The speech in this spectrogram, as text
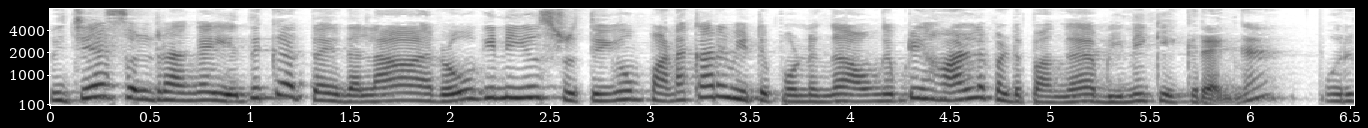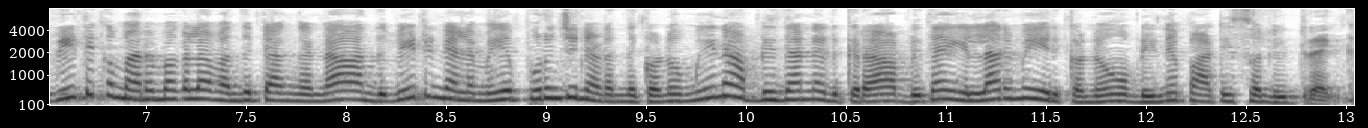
விஜயா சொல்றாங்க எதுக்கு அத்தை இதெல்லாம்? ரோகிணியும் ஸ்ருதியும் பணக்கார வீட்டு பொண்ணுங்க. அவங்க எப்படி ஹாலில் படுப்பாங்க? அப்படின்னு கேக்குறாங்க. ஒரு வீட்டுக்கு மருமகளா வந்துட்டாங்கன்னா அந்த வீட்டு நிலைமையை புரிஞ்சு நடந்துக்கணும். மீனா அப்படிதானே இருக்கிறா? அப்படிதான் எல்லாருமே இருக்கணும் அப்படின்னு பாட்டி சொல்லிடுறாங்க.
